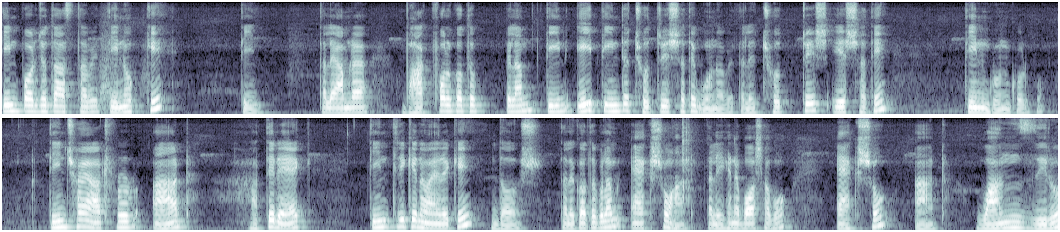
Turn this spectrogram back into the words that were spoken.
তিন পর্যন্ত আসতে হবে। তিনককে তিন। তাহলে আমরা ভাগফল কত পেলাম? তিন। এই তিনটা ছত্রিশ সাথে গুণ হবে। তাহলে ছত্রিশ এর সাথে তিন গুণ করব। তিন ছয় আঠেরোর আট, হাতের এক, তিন ত্রিকে নয় রেখে দশ। তাহলে কত পেলাম? একশো আট। তাহলে এখানে বসাবো। একশো আট। One zero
